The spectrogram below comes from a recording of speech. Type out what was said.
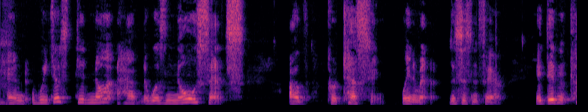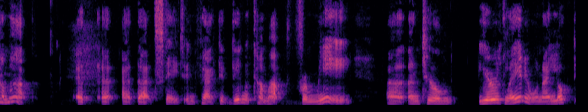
mm-hmm. and we just did not have. There was no sense of protesting. Wait a minute, this isn't fair. It didn't come up at at, at that stage. In fact, it didn't come up for me uh, until years later when I looked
